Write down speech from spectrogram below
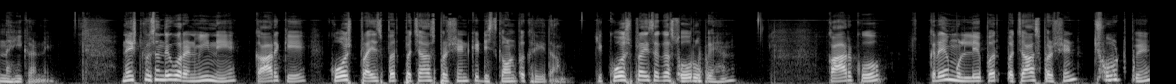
नहीं करनी। नेक्स्ट क्वेश्चन देखो रणवीर ने कार के कॉस्ट प्राइस पर 50 परसेंट के डिस्काउंट पर खरीदा। कि कॉस्ट प्राइस अगर सौ रुपये है कार को क्रय मूल्य पर 50 परसेंट छूट में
